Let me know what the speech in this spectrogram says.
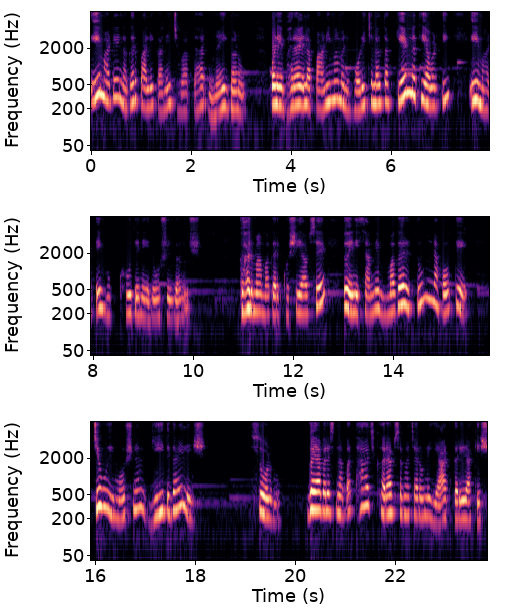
એ માટે નગરપાલિકાને જવાબદાર નહીં ગણું. પણ એ ભરાયેલા પાણીમાં મને હોડી ચલાવતા કેમ નથી આવડતી, એ માટે હું ખુદને દોષી ગણીશ. ઘરમાં મગર ખુશી આવશે, તો એની સામે મગર તુમ ન હોતે, જેવું ઇમોશનલ ગીત ગાઈ લઈશ. સોળમું, ગયા વર્ષના બધા જ ખરાબ સમાચારોને યાદ કરી રાખીશ.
